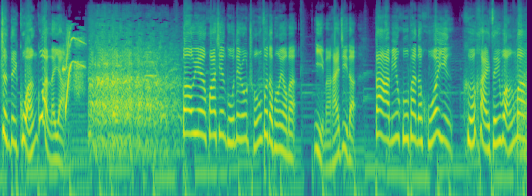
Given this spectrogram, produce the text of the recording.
真得管管了呀！抱怨花千骨内容重复的朋友们，你们还记得大明湖畔的火影和海贼王吗？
